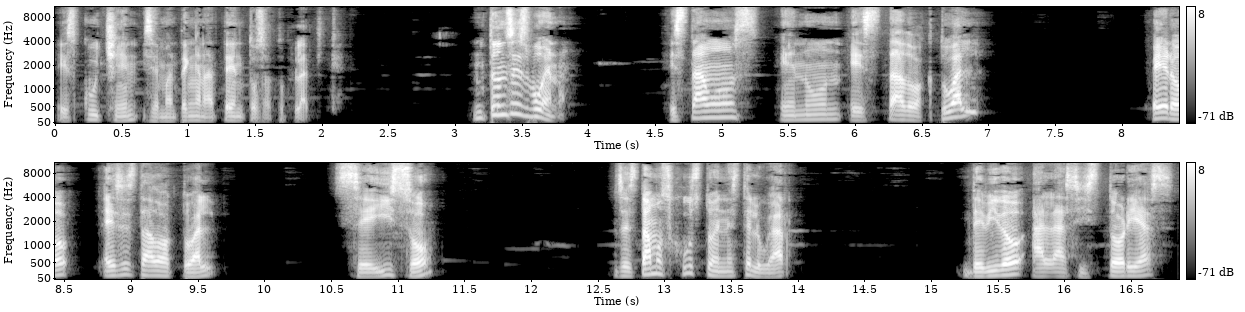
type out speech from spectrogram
escuchen y se mantengan atentos a tu plática. Entonces, bueno, estamos en un estado actual, pero ese estado actual se hizo, estamos justo en este lugar debido a las historias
